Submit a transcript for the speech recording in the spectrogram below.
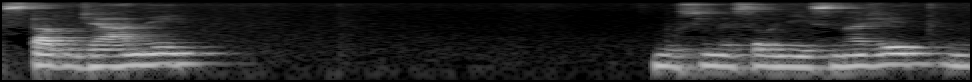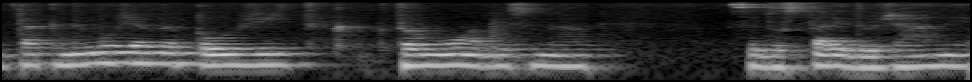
stav džány, musíme se o něj snažit, no tak nemůžeme použít k tomu, aby jsme se dostali do žádné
